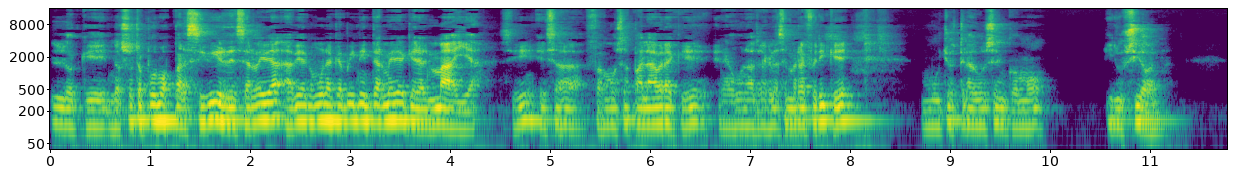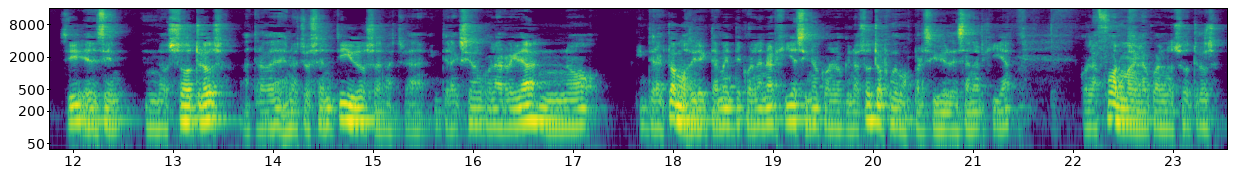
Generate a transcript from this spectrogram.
lo que nosotros podemos percibir de esa realidad, había como una capita intermedia que era el Maya, ¿sí? esa famosa palabra que en alguna otra clase me referí, que muchos traducen como ilusión. ¿sí? Es decir, nosotros, a través de nuestros sentidos, a nuestra interacción con la realidad, no interactuamos directamente con la energía, sino con lo que nosotros podemos percibir de esa energía, con la forma en la cual nosotros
